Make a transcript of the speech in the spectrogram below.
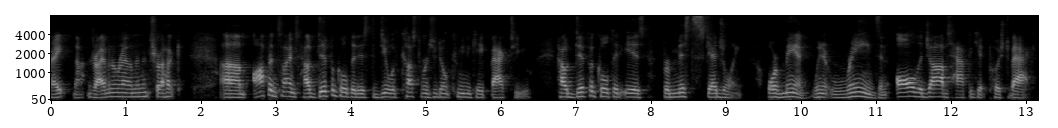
right? Not driving around in a truck. Um, oftentimes, how difficult it is to deal with customers who don't communicate back to you. How difficult it is for missed scheduling. Or, man, when it rains and all the jobs have to get pushed back.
